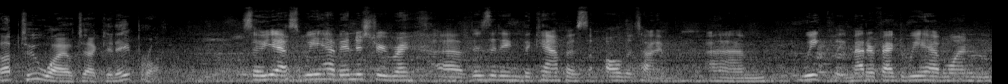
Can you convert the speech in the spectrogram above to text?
up to WyoTech in April. So yes, we have industry uh, visiting the campus all the time, um, weekly. Matter of fact, we have one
